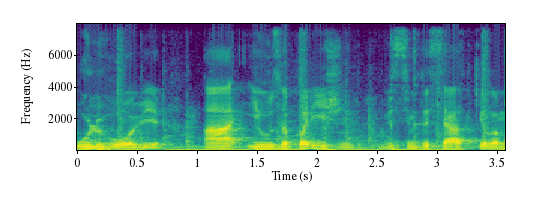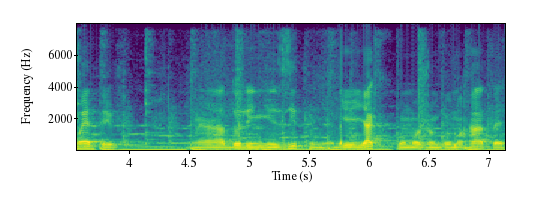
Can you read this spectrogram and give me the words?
у Львові, а і у Запоріжжі 80 кілометрів до лінії зіткнення. Як ми можемо вимагати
